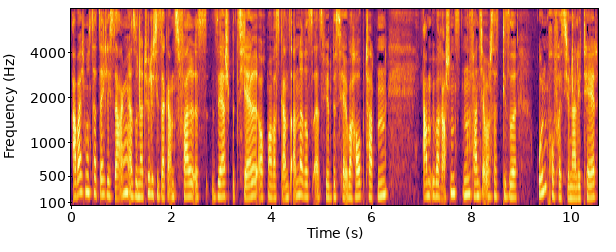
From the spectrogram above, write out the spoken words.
Aber ich muss tatsächlich sagen, also natürlich, dieser ganze Fall ist sehr speziell, auch mal was ganz anderes, als wir bisher überhaupt hatten. Am überraschendsten fand ich aber auch dass diese Unprofessionalität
